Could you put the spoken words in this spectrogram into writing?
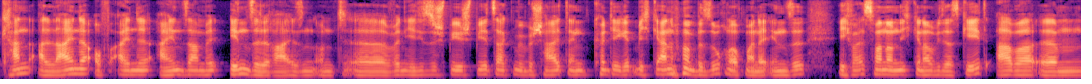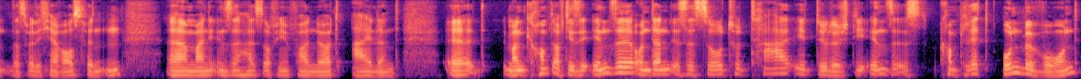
kann alleine auf eine einsame Insel reisen. Und äh, wenn ihr dieses Spiel spielt, sagt mir Bescheid, dann könnt ihr mich gerne mal besuchen auf meiner Insel. Ich weiß zwar noch nicht genau, wie das geht, aber ähm, das werde ich herausfinden. Äh, meine Insel heißt auf jeden Fall Nerd Island. Äh, man kommt auf diese Insel und dann ist es so total idyllisch. Die Insel ist komplett unbewohnt.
